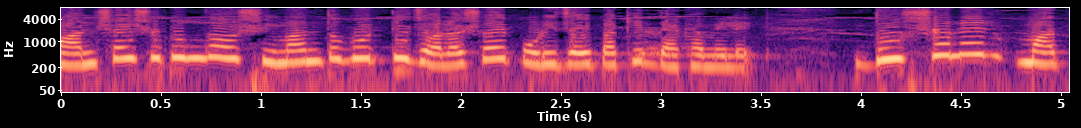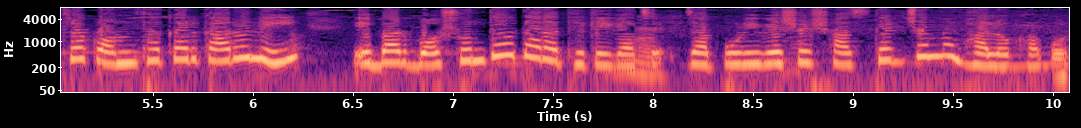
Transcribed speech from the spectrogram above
মানসাই সুটুঙ্গা ও সীমান্তবর্তী জলাশয়ে পরিযায়ী পাখির দেখা মেলে। দূষণের মাত্রা কম থাকার কারণেই এবার বসন্তেও তারা থেকে গেছে, যা পরিবেশের স্বাস্থ্যের জন্য ভালো খবর।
